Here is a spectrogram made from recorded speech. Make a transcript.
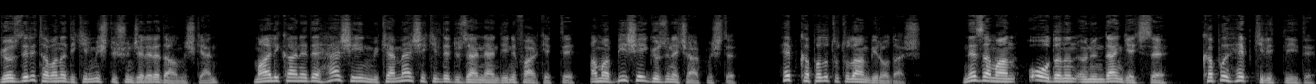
Gözleri tavana dikilmiş düşüncelere dalmışken, malikanede her şeyin mükemmel şekilde düzenlendiğini fark etti ama bir şey gözüne çarpmıştı. Hep kapalı tutulan bir odaş. Ne zaman o odanın önünden geçse, kapı hep kilitliydi.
